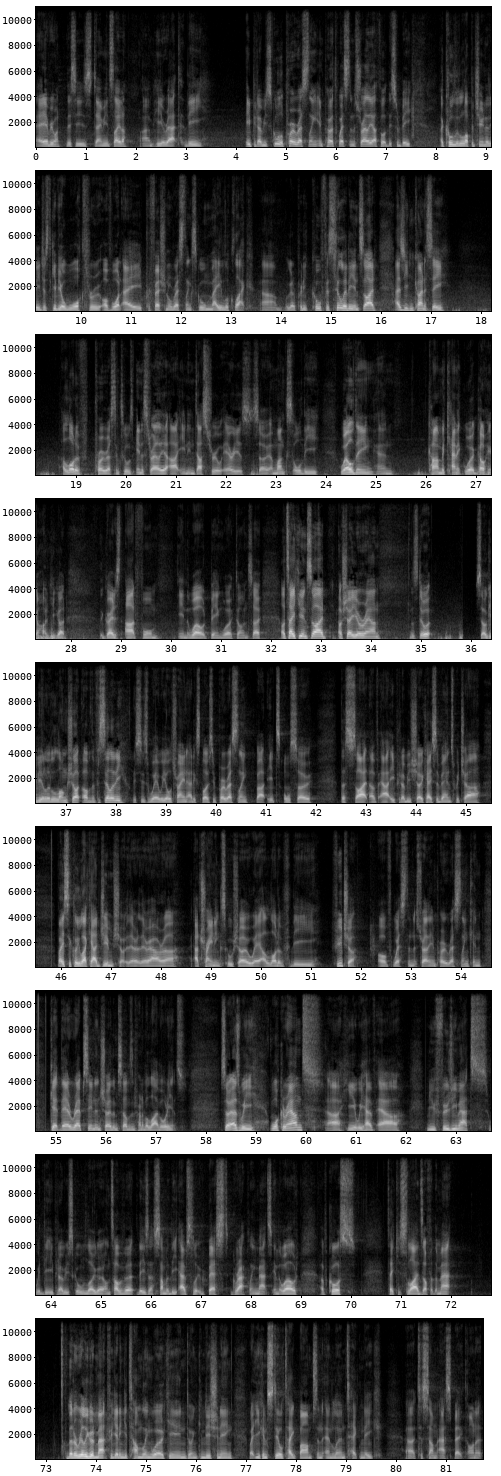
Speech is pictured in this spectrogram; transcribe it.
Hey everyone, this is Damian Slater. I'm here at the EPW School of Pro Wrestling in Perth, Western Australia. I thought this would be a cool little opportunity just to give you a walkthrough of what a professional wrestling school may look like. Um, we've got a pretty cool facility inside. As you can kind of see, a lot of pro wrestling schools in Australia are in industrial areas. So amongst all the welding and car mechanic work going on, you got the greatest art form in the world being worked on. So I'll take you inside, I'll show you around. Let's do it. So I'll give you a little long shot of the facility. This is where we all train at Explosive Pro Wrestling, but it's also the site of our EPW showcase events, which are basically like our gym show. They're, they're our, uh, our training school show where a lot of the future of Western Australian pro wrestling can get their reps in and show themselves in front of a live audience. So as we walk around, uh, here we have our new Fuji mats with the EPW School logo on top of it. These are some of the absolute best grappling mats in the world. Of course, take your slides off at the mat. But a really good mat for getting your tumbling work in, doing conditioning, but you can still take bumps and, and learn technique uh, to some aspect on it.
